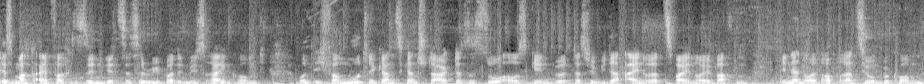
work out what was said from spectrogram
es macht einfach Sinn jetzt, dass der Reaper demnächst reinkommt. Und ich vermute ganz, ganz stark, dass es so ausgehen wird, dass wir wieder ein oder zwei neue Waffen in der neuen Operation bekommen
